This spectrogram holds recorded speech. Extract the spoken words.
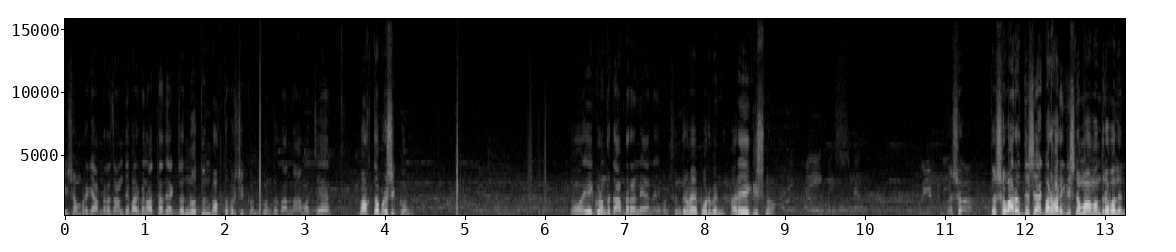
এই সম্পর্কে আপনারা জানতে পারবেন। অর্থাৎ একজন নতুন ভক্ত প্রশিক্ষণ। গ্রন্থটার নাম হচ্ছে ভক্ত প্রশিক্ষণ। তো এই গ্রন্থটা আপনারা নেন এবং সুন্দরভাবে পড়বেন। হরে কৃষ্ণ। তো সবার উদ্দেশ্যে একবার হরে কৃষ্ণ মহামন্ত্র বলেন।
